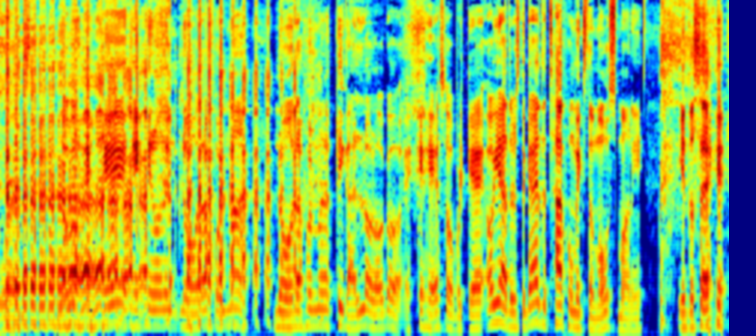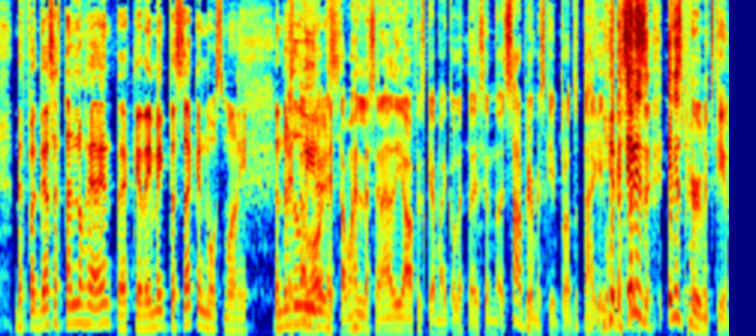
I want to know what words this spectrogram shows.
works. Loco, es que, es que no, ten- no otra forma, no otra forma de explicarlo, loco. Es que es eso, porque, oh yeah, there's the guy at the top who makes the most money. Y entonces, después de eso están los gerentes, que they make the second most money. Then there's the Estamos, leaders. estamos en la escena de The Office que Michael está diciendo, it's not a pyramid scheme, pero tú estás aquí como que, it is, it is pyramid scheme,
